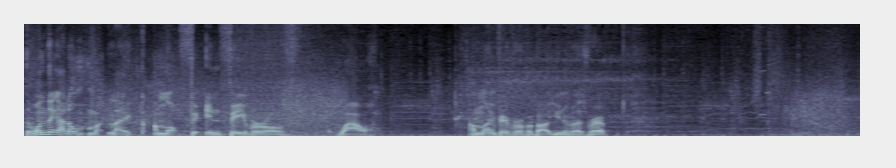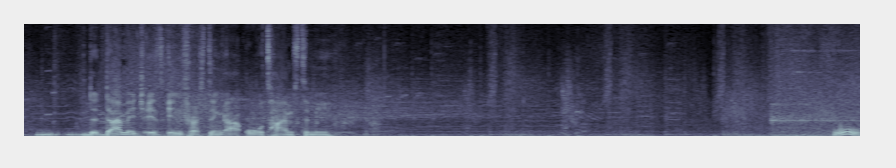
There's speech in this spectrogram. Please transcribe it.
The one thing I don't like, I'm not in favor of, wow. I'm not in favor of about universe rep. The damage is interesting at all times to me. Ooh.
